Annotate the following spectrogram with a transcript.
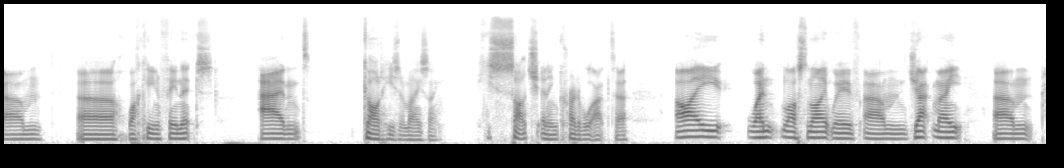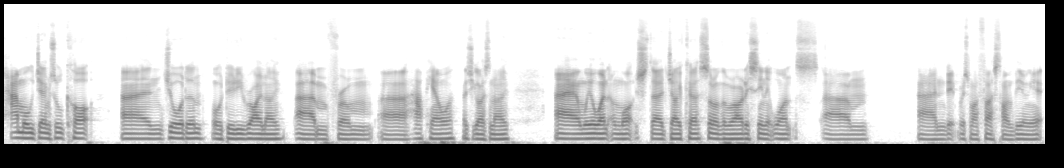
um, uh, Joaquin Phoenix, and God, he's amazing. He's such an incredible actor. I went last night with um, Jack Maate, um, Hamill, James Alcott, and Jordan or Duty Rhino um, from uh, Happy Hour, as you guys know. And we all went and watched uh, Joker. Some of them have already seen it once, um, and it was my first time viewing it.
